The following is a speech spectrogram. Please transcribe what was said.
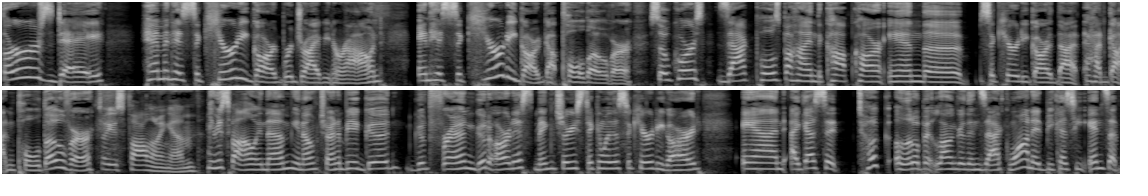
Thursday, him and his security guard were driving around and his security guard got pulled over. So, of course, Zach pulls behind the cop car and the security guard that had gotten pulled over. So he was following him. He was following them, you know, trying to be a good, good friend, good artist, making sure he's sticking with his security guard. And I guess it took a little bit longer than Zach wanted because he ends up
